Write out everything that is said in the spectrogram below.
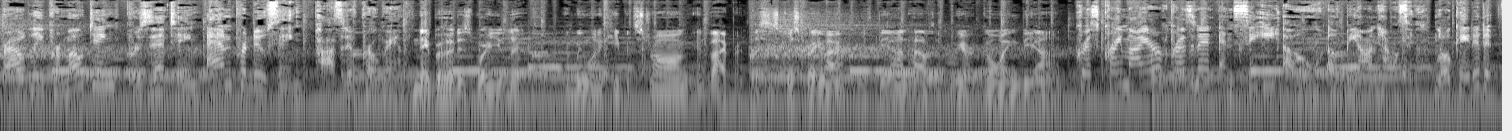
Proudly promoting, presenting, and producing positive programming. Neighborhood is where you live, and we want to keep it strong and vibrant. This is Chris Krehmeyer with Beyond Housing. We are going beyond. Chris Krehmeyer, President and CEO of Beyond Housing, located at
